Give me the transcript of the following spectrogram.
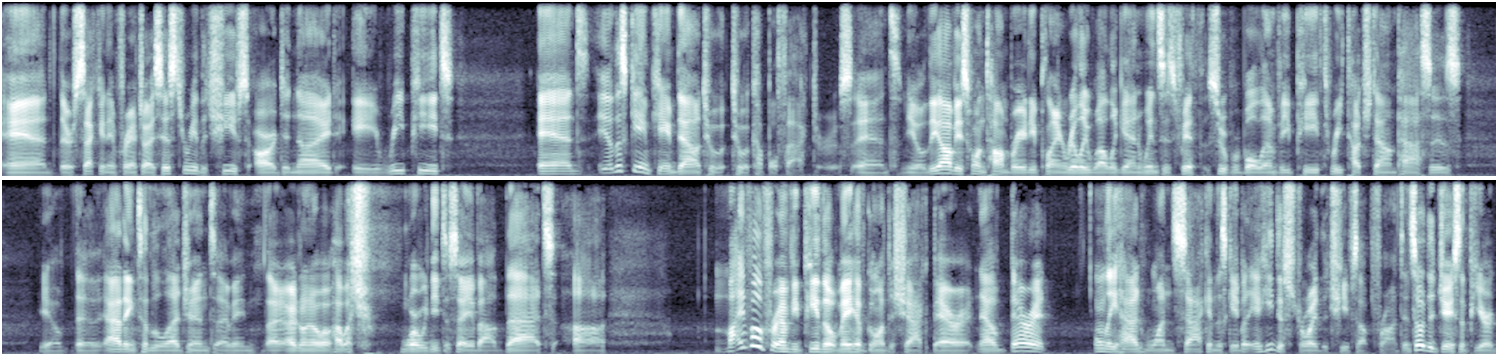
and their second in franchise history. The Chiefs are denied a repeat. And you know, this game came down to to a couple factors, and you know the obvious one: Tom Brady playing really well again, wins his fifth Super Bowl MVP, three touchdown passes. You know, the, adding to the legend. I mean, I, I, don't know how much more we need to say about that. Uh, my vote for MVP though may have gone to Shaq Barrett. Now Barrett only had one sack in this game, but he destroyed the Chiefs up front, and so did Jason Pierre,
